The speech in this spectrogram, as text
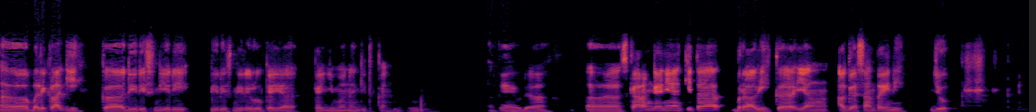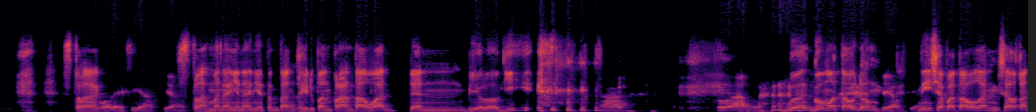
eh, balik lagi ke diri sendiri, diri sendiri lu kayak kayak gimana gitu kan. Mm-mm. Oke, udah. Eh, sekarang kayaknya kita beralih ke yang agak santai nih, Ju. setelah boleh siap siap setelah menanya-nanya tentang kehidupan perantauan dan biologi, nah wow gua gua mau tahu dong. siap siap Nih siapa tahu kan misalkan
